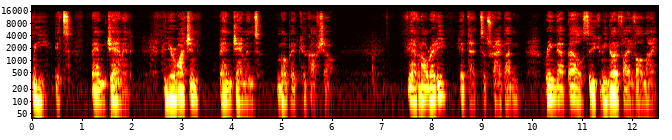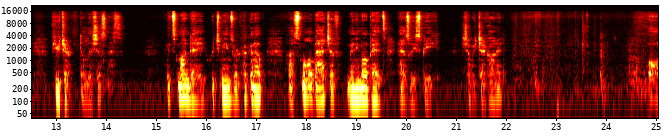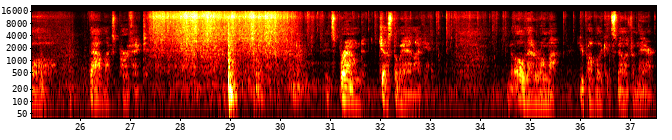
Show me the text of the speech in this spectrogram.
Me, it's Benjamin, and you're watching Benjamin's Moped Cook-Off Show. If you haven't already, hit that subscribe button, ring that bell so you can be notified of all my future deliciousness. It's Monday, which means we're cooking up a small batch of mini mopeds as we speak. Shall we check on it? Oh, that looks perfect. Browned just the way I like it. And oh, that aroma. You probably can smell it from there.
